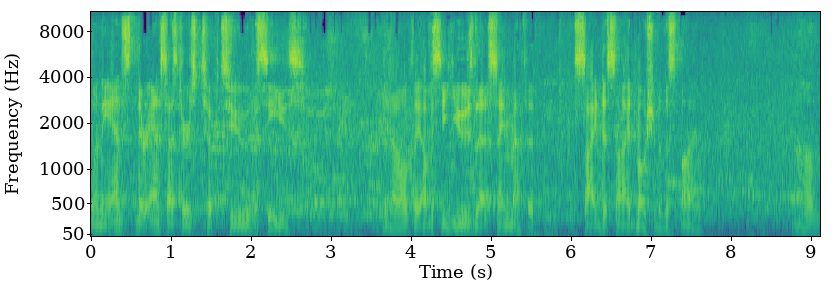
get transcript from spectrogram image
when the ants, their ancestors took to the seas, you know, they obviously used that same method, side to side motion of the spine. Um,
